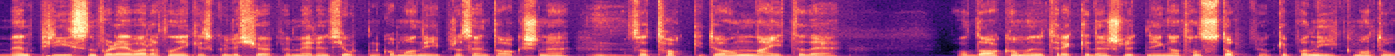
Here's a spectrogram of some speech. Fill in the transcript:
men prisen for det var at han ikke skulle kjøpe mer enn 14,9% av aksjene. Så takket jo han nei til det. Og da kan man jo trekke den slutningen at han stopper jo ikke på 9,2.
